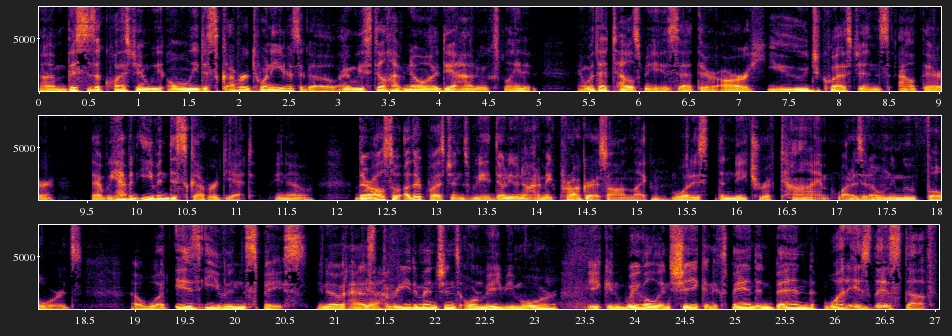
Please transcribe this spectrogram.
Um, this is a question we only discovered 20 years ago, and we still have no idea how to explain it. And what that tells me is that there are huge questions out there that we haven't even discovered yet, you know? There are also other questions we don't even know how to make progress on, like mm. what is the nature of time? Why does mm. it only move forwards? Uh, what is even space? You know, it has yeah. three dimensions or maybe more. It can wiggle and shake and expand and bend. What is this stuff?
